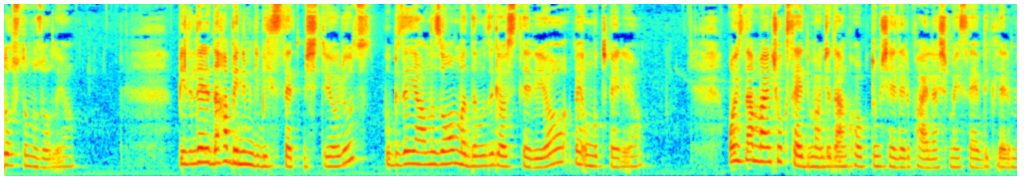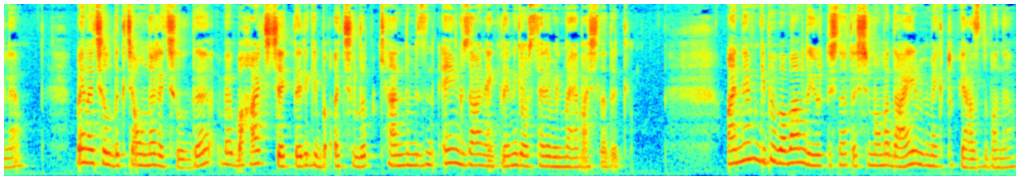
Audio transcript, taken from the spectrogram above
dostumuz oluyor. Birileri daha benim gibi hissetmiş diyoruz. Bu bize yalnız olmadığımızı gösteriyor ve umut veriyor. O yüzden ben çok sevdim önceden korktuğum şeyleri paylaşmayı sevdiklerimle. Ben açıldıkça onlar açıldı ve bahar çiçekleri gibi açılıp kendimizin en güzel renklerini gösterebilmeye başladık. Annem gibi babam da yurt dışına taşınmama dair bir mektup yazdı bana.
